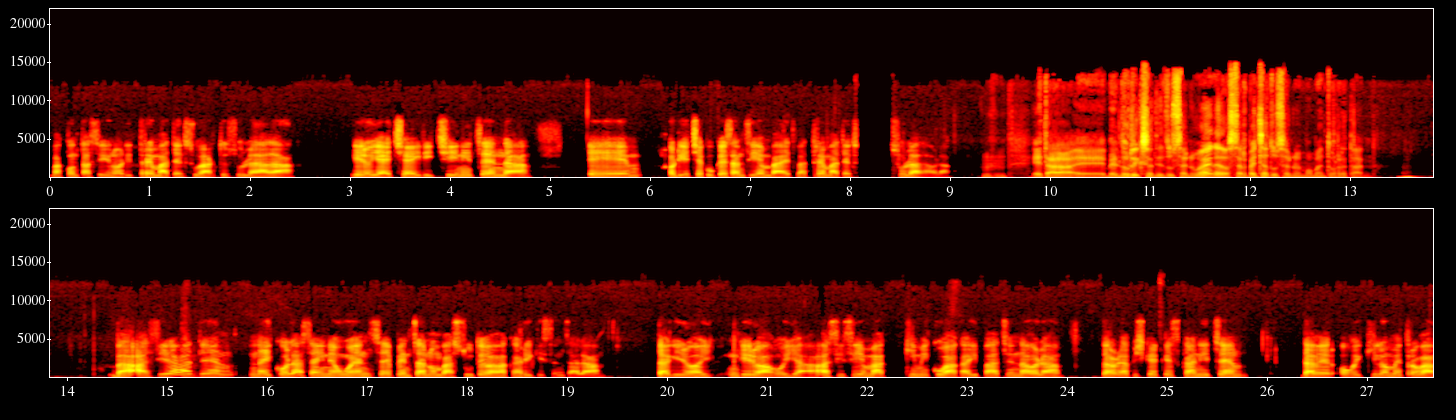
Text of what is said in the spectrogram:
ba, kontazioen hori tren batek zu hartu zula, da, gero ja etxea iritsi nintzen, da, e, hori etxekuk esan ziren, ba, et, ba, tren batek zula da, hola. Mhm. Eta e, beldurrik sentitu zenuen, edo zer pentsatu zenuen momentu horretan? Ba, hasiera baten, nahiko lasain neuen, ze pentsa nun, ba, zute bakarrik izen zala. Eta gero, geroago ja hasi ziren, ba, kimikoak aipatzen daola, da horra pixkek eskanitzen, da ber, hogei kilometro, ba,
